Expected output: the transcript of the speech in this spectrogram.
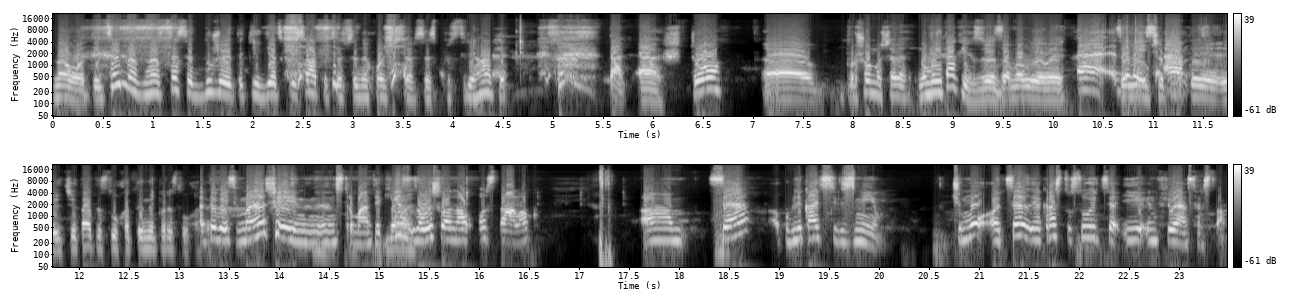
Ну, от. І це на, на це все дуже такий дитячий сад, це все не хочеться все спостерігати. Так, е, що Е, про що ми ще? Ну ми і так їх завалили. Е, Це їм дивись, а, читати, читати, слухати, не А переслухати. Дивись, в мене ще є інструмент, який Давай. залишила на останок. А, Це публікації в ЗМІ. Чому Е, це якраз стосується і інфлюенсерства?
